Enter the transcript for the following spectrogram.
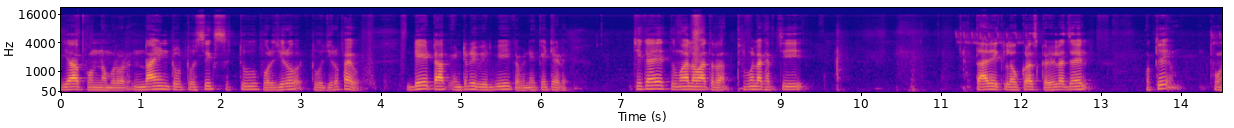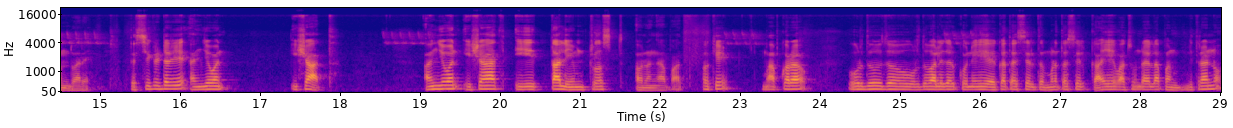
या फोन नंबरवर nine two two six two four zero two zero five. Date of interview will be communicated ठीक आहे तुम्हाला मात्र मुलाखतची तारीख लवकरच कळवला जाईल. ओके? फोनद्वारे. तर secretary Anjuman Ishaat Anjuman Ishaat e Taleem trust Aurangabad okay माफ करा. उर्दू जो उर्दूवाले जर कोणी हे ऐकत असेल तर म्हणत असेल काय हे वाचून राहिला? पण मित्रांनो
